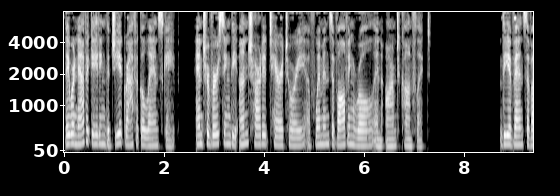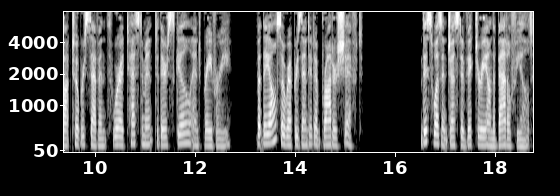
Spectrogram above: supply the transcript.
they were navigating the geographical landscape, and traversing the uncharted territory of women's evolving role in armed conflict. The events of October 7th were a testament to their skill and bravery, but they also represented a broader shift. This wasn't just a victory on the battlefield,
